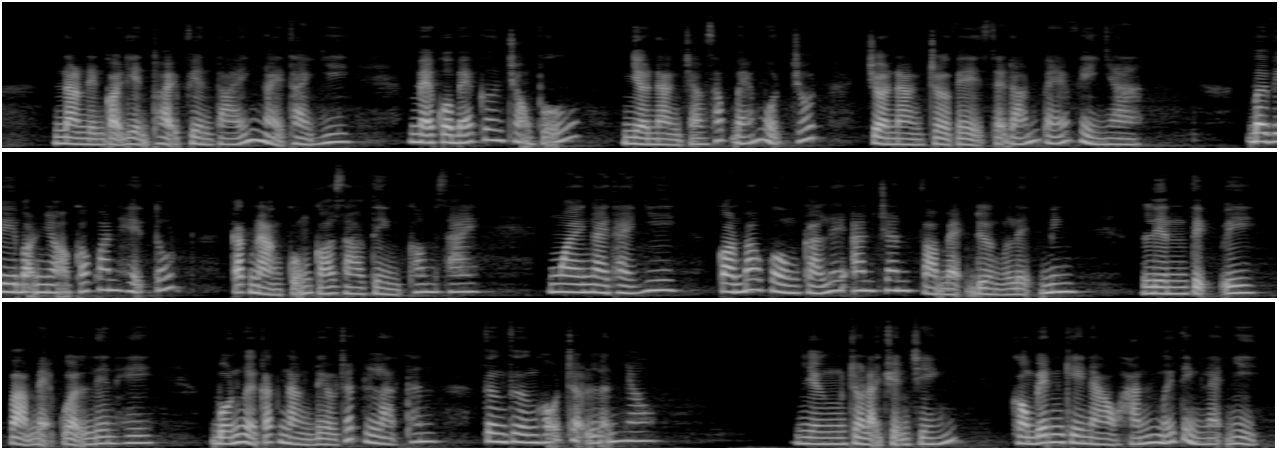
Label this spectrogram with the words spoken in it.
Nàng nên gọi điện thoại phiền tái Ngải Thải Nhi, mẹ của bé cơn trọng vũ, nhờ nàng chăm sóc bé một chút, chờ nàng trở về sẽ đón bé về nhà. Bởi vì bọn nhỏ có quan hệ tốt, các nàng cũng có giao tình không sai. Ngoài Ngài Thái Nhi, còn bao gồm cả Lê An Trân và mẹ Đường Lệ Minh, Liên Tị Uy và mẹ của Liên Hy. Bốn người các nàng đều rất là thân, thường thường hỗ trợ lẫn nhau. Nhưng trở lại chuyện chính, không biết khi nào hắn mới tỉnh lại nhỉ.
